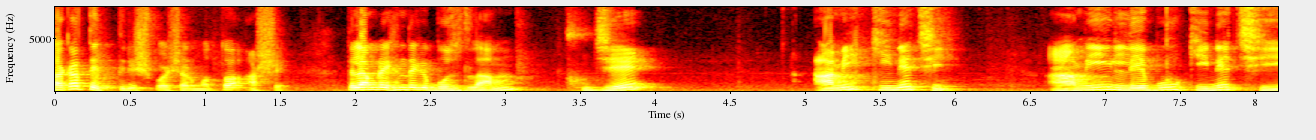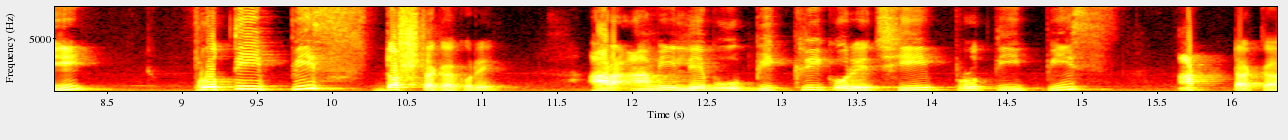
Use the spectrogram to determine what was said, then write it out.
টাকা তেত্রিশ পয়সার মতো আসে। তাহলে আমরা এখান থেকে বুঝলাম যে আমি কিনেছি, আমি লেবু কিনেছি প্রতি পিস দশ টাকা করে। আর আমি লেবু বিক্রি করেছি প্রতি পিস আট টাকা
